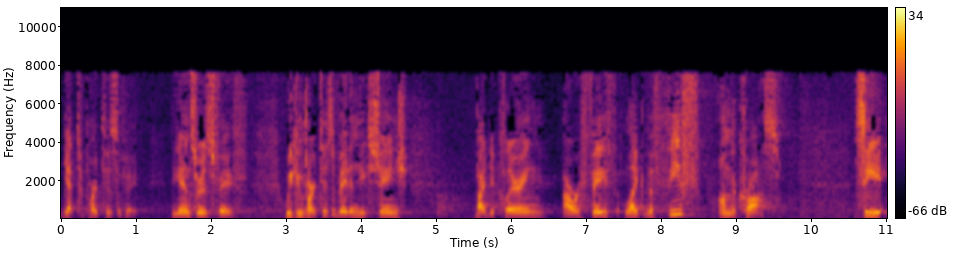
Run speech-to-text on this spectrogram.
get to participate? The answer is faith. We can participate in the exchange by declaring our faith like the thief on the cross. See,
